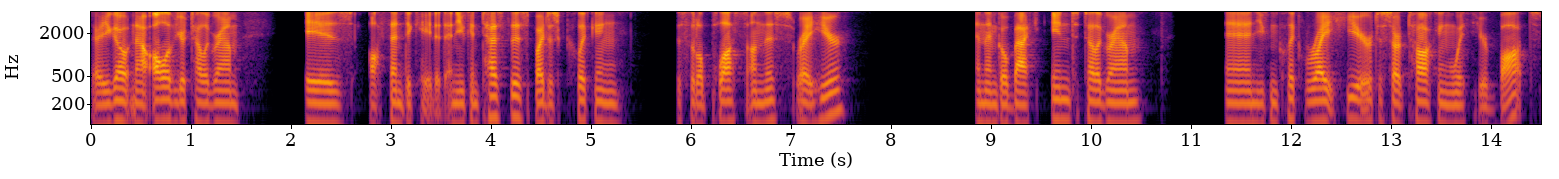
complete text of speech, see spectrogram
There you go. Now all of your Telegram is authenticated. And you can test this by just clicking this little plus on this right here. And then go back into Telegram. And you can click right here to start talking with your bot.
